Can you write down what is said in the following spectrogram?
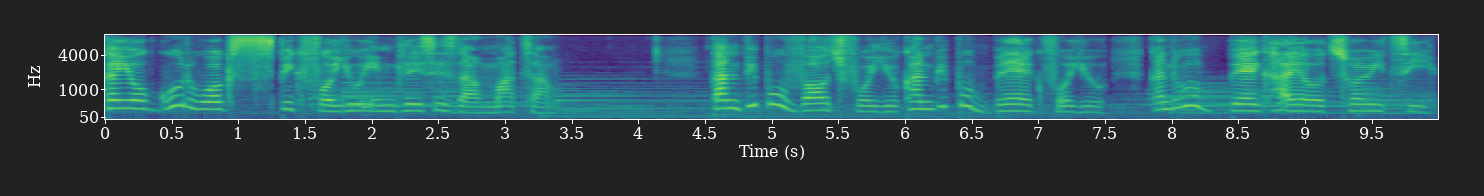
Can your good works speak for you in places that matter? Can people vouch for you? Can people beg for you? Can people beg higher authority?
